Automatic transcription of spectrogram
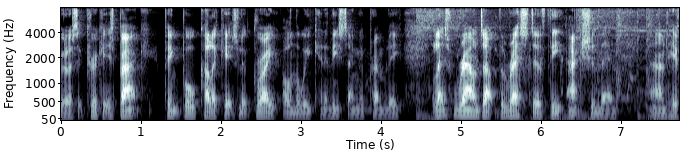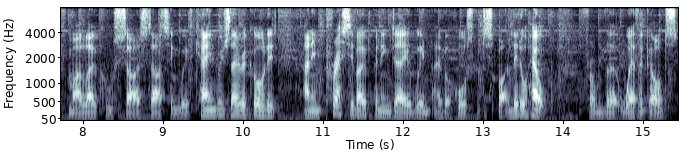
realise that cricket is back. Pink ball colour kits look great on the weekend in the East Anglia Premier League. Let's round up the rest of the action then and hear from our local side, starting with Cambridge. They recorded an impressive opening day win over Horsford despite a little help from the weather gods.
